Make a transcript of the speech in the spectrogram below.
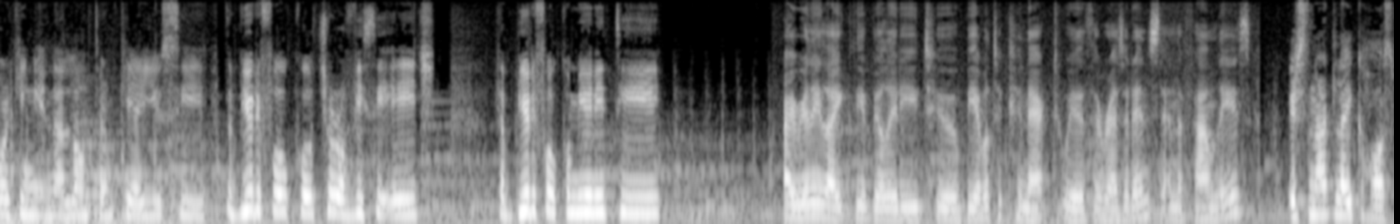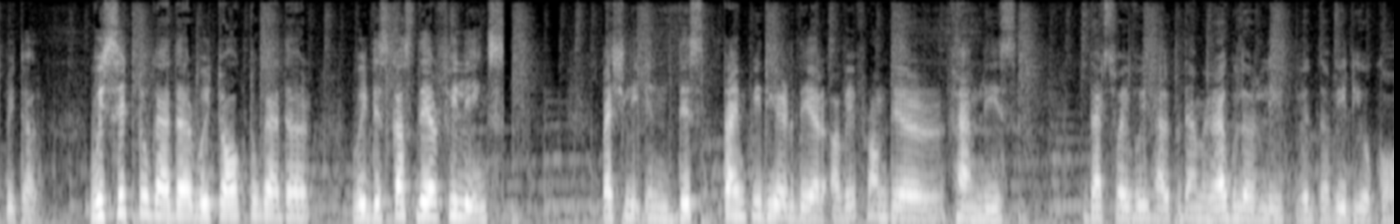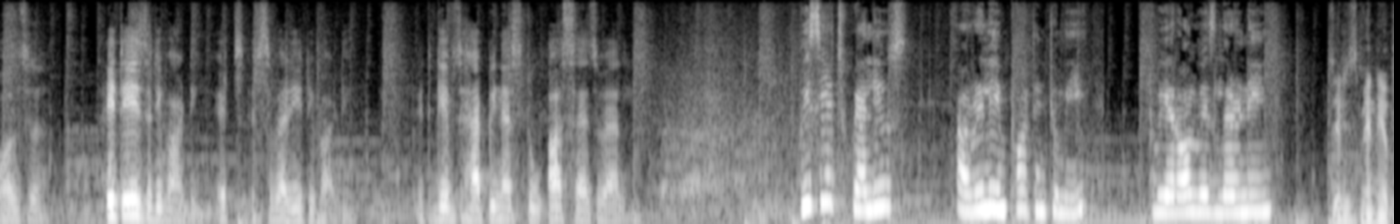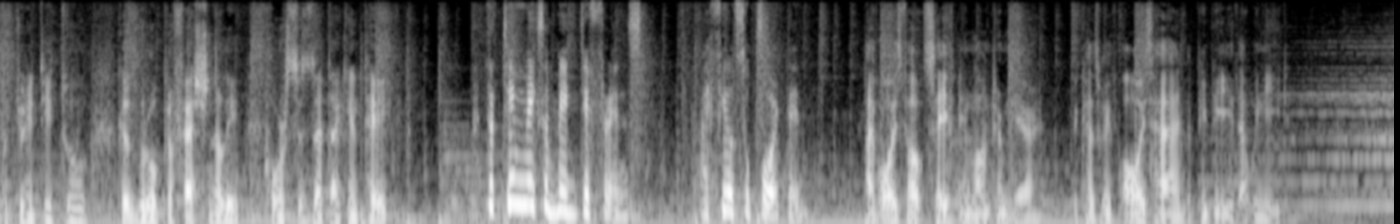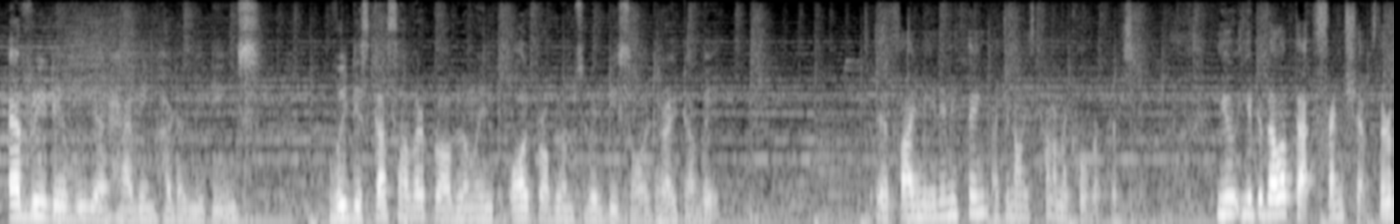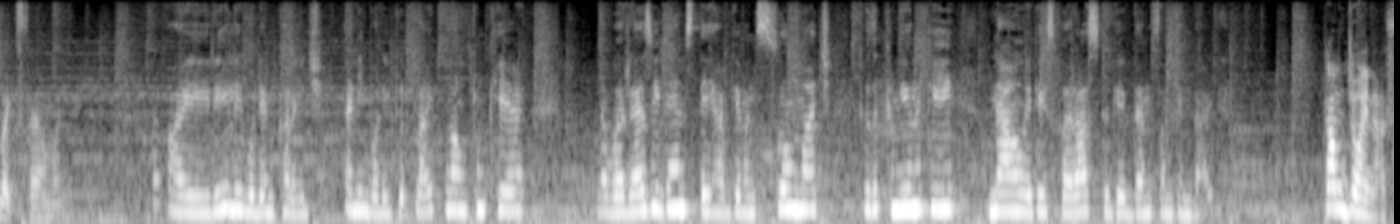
working in a long-term care, you see the beautiful culture of VCH, the beautiful community. I really like the ability to be able to connect with the residents and the families. It's not like a hospital. We sit together, we talk together, we discuss their feelings. Especially in this time period, they are away from their families. That's why we help them regularly with the video calls. It is rewarding. It's, it's very rewarding. It gives happiness to us as well. PCH values are really important to me. We are always learning. There is many opportunity to uh, grow professionally, courses that I can take. The team makes a big difference. I feel supported. I've always felt safe in long-term care because we've always had the PPE that we need. Every day we are having huddle meetings. We discuss our problem and all problems will be solved right away. If I need anything, I can always count on my coworkers. You, you develop that friendship. They're like family. I really would encourage anybody to apply to long-term care. Our residents, they have given so much to the community. Now it is for us to give them something back. Come join us.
